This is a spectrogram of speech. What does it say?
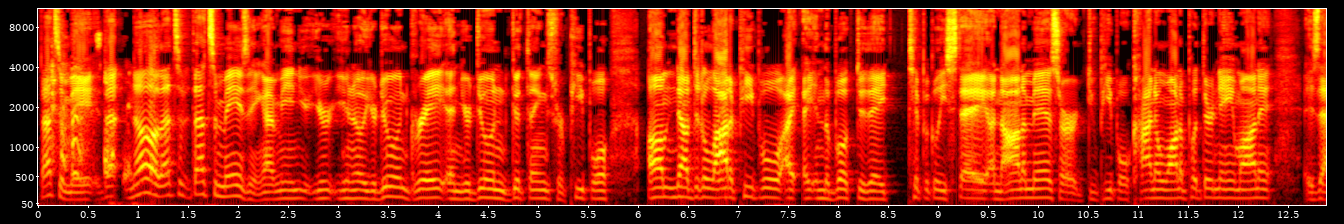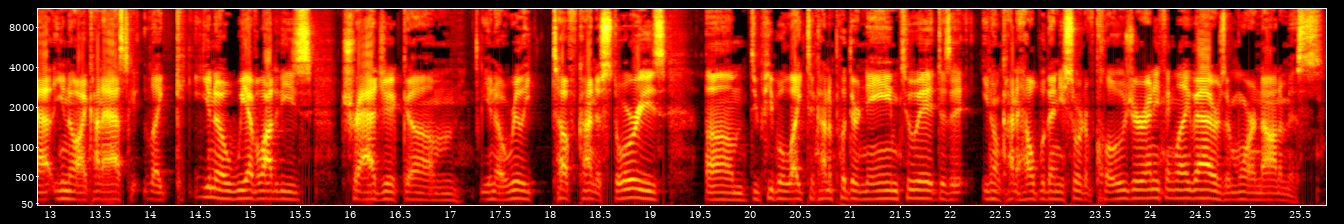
That's amazing. That, no, that's that's amazing. I mean, you're you know you're doing great and you're doing good things for people. Um, now, did a lot of people I, I- in the book do they typically stay anonymous or do people kind of want to put their name on it? Is that you know I kind of ask like you know we have a lot of these tragic um, you know really tough kind of stories. Um, do people like to kind of put their name to it? Does it, you know, kind of help with any sort of closure or anything like that, or is it more anonymous?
